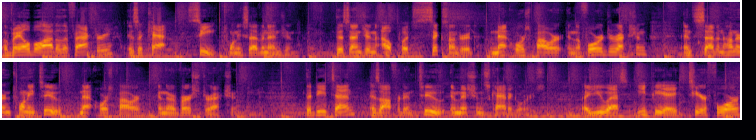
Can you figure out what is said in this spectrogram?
Available out of the factory is a CAT C27 engine. This engine outputs 600 net horsepower in the forward direction and 722 net horsepower in the reverse direction. The D10 is offered in two emissions categories, a US EPA Tier 4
